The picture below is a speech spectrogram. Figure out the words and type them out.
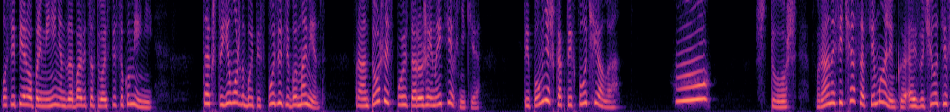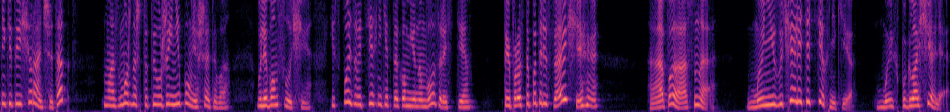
После первого применения она добавится в твой список умений. Так что ее можно будет использовать в любой момент. Фран тоже использует оружейные техники. Ты помнишь, как ты их получала? Что ж, Франа сейчас совсем маленькая, а изучила техники ты еще раньше, так? Возможно, что ты уже и не помнишь этого. В любом случае, использовать техники в таком юном возрасте... Ты просто потрясающий! Опасно! Мы не изучали эти техники, мы их поглощали.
